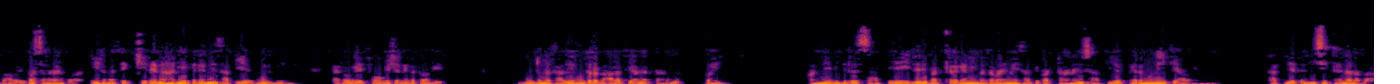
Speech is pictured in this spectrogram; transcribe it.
භව විපස්සනා කරන්නේ. ඊට පස්සේ කෙරෙන හරිය කෙරෙන්නේ සතියේ මුල් වෙන්නේ. ඇරෝ හෙඩ් ෆෝමේෂන් එකට වගේ මුදුන සල්ලි හොඳට ගහලා තියාගත්තාම පහයි. අන්නේ විදිහට සතිය ඉදිරිපත් කර ගැනීම තමයි මේ සතිපට්ඨානයේ සතිය පෙරමුණේ කියන්නේ. සතියට නිසි තැන ලබා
